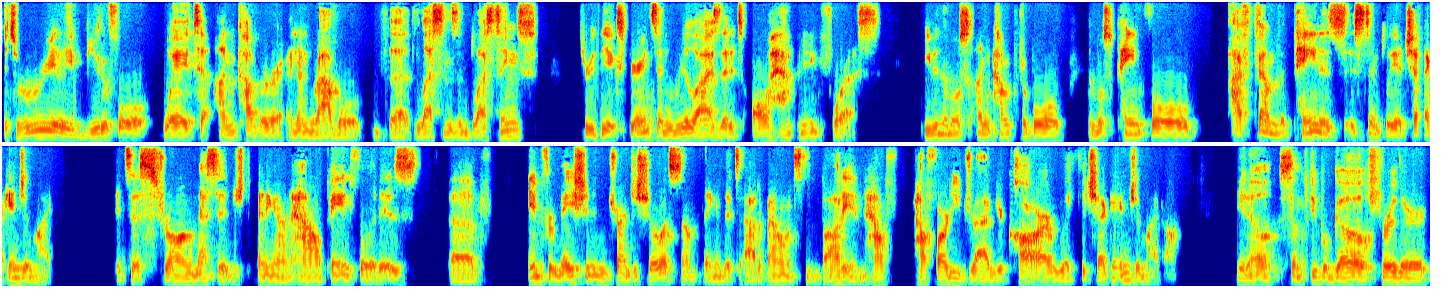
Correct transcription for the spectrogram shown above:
it's a really beautiful way to uncover and unravel the lessons and blessings through the experience and realize that it's all happening for us. Even the most uncomfortable, the most painful. I've found that pain is, is simply a check engine light. It's a strong message, depending on how painful it is, of information trying to show us something that's out of balance in the body. And how, how far do you drive your car with the check engine light on? You know, some people go further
